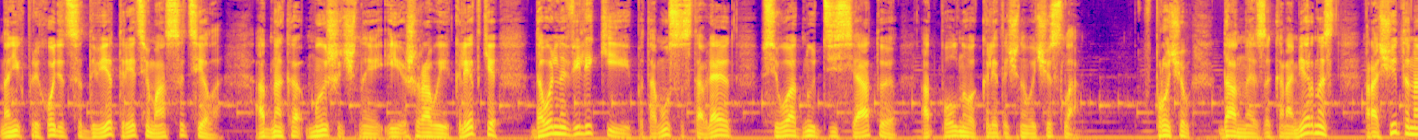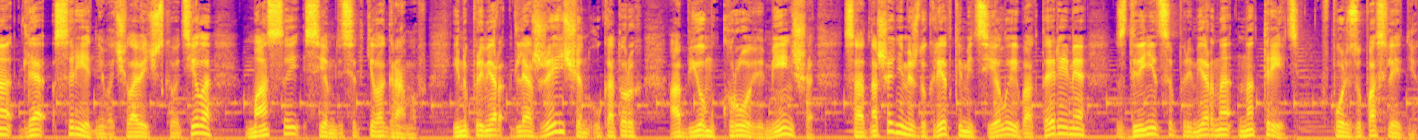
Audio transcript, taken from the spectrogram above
На них приходится две трети массы тела. Однако мышечные и жировые клетки довольно велики, потому составляют всего одну десятую от полного клеточного числа. Впрочем, данная закономерность рассчитана для среднего человеческого тела массой 70 килограммов. И, например, для женщин, у которых объем крови меньше, соотношение между клетками тела и бактериями сдвинется примерно на треть в пользу последних.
